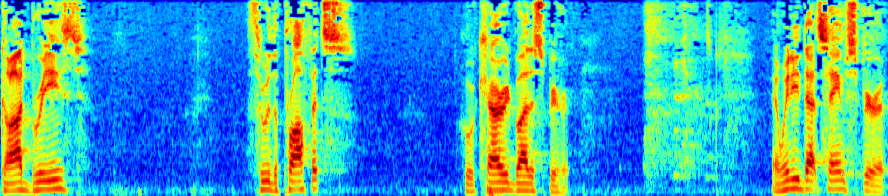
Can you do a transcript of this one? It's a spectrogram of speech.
God breathed through the prophets who are carried by the Spirit. And we need that same Spirit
